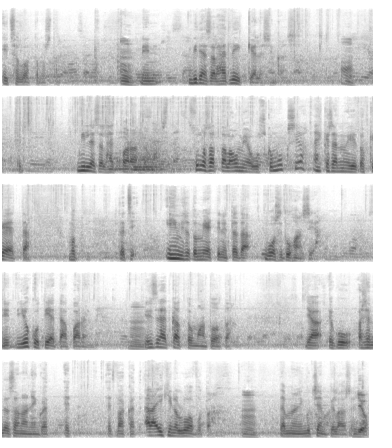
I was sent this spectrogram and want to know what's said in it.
itseluottamusta, mm. niin miten sä lähdet liikkeelle sen kanssa? Mm. Et, millä sä lähdet parantamaan sitä? Sulla saattaa olla omia uskomuksia, ehkä sä mietit, okei, okay, että, mutta että ihmiset on miettinyt tätä vuosituhansia, niin joku tietää paremmin. Mm. Ja sitten sä lähdet katsomaan tuolta. Ja joku asiantuntija sanoo, niin että, että, että vaikka, että älä ikinä luovuta. Mm. Tämmöinen niin tsemppilause. Joo.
